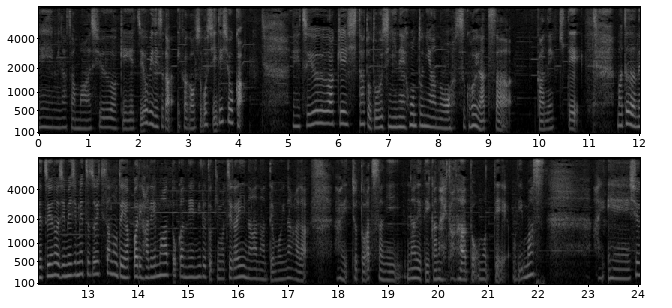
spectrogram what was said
えー皆様、週明け月曜日ですが、いかがお過ごしでしょうか？え梅雨明けしたと同時にね本当にあのすごい暑さがね来て、まあ、ただね梅雨のジメジメ続いてたのでやっぱり晴れ間とかね見ると気持ちがいいななんて思いながら、はい、ちょっと暑さに慣れていかないとなと思っております。はいえー週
